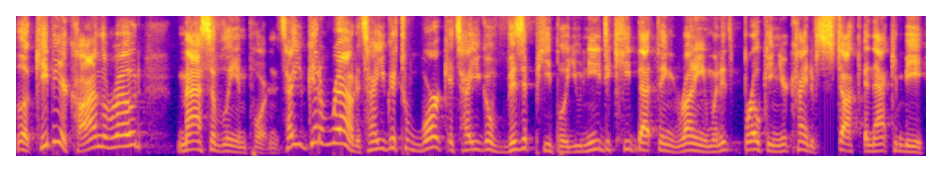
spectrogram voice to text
Look, keeping your car on the road massively important. It's how you get around. It's how you get to work. It's how you go visit people. You need to keep that thing running. When it's broken, you're kind of stuck, and that can be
